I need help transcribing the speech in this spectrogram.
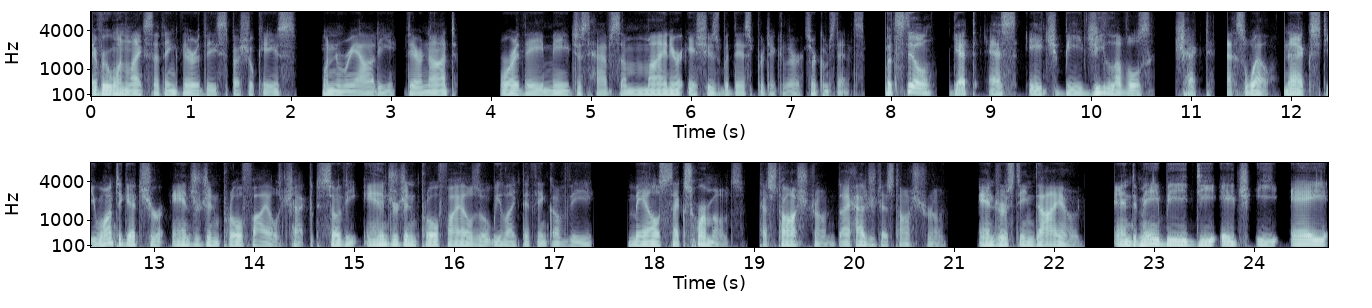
everyone likes to think they're the special case when in reality they're not, or they may just have some minor issues with this particular circumstance. But still, get SHBG levels checked as well. Next, you want to get your androgen profile checked. So the androgen profile is what we like to think of the male sex hormones, testosterone, dihydrotestosterone, androstenedione, and maybe DHEA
